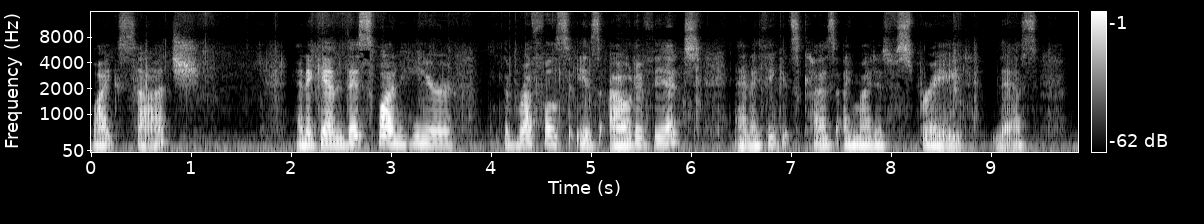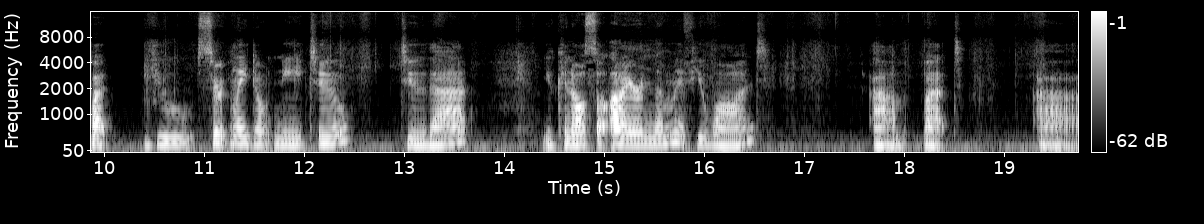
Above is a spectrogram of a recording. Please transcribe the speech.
like such. And again, this one here, the ruffles is out of it. And I think it's because I might have sprayed this. But you certainly don't need to do that. You can also iron them if you want. Um, but uh,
